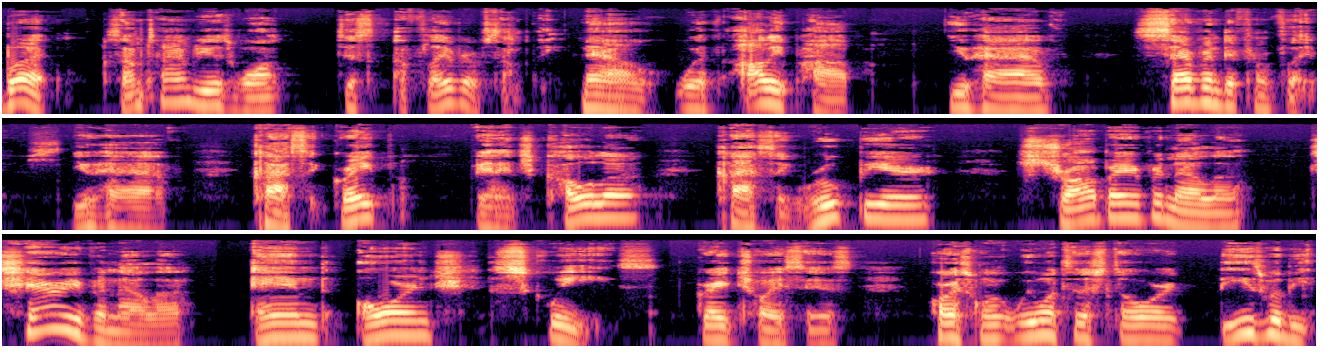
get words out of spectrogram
but sometimes you just want just a flavor of something. Now, with Olipop, you have seven different flavors. You have classic grape, vintage cola, classic root beer, strawberry vanilla, cherry vanilla, and orange squeeze. Great choices. Of course, when we went to the store, these were the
